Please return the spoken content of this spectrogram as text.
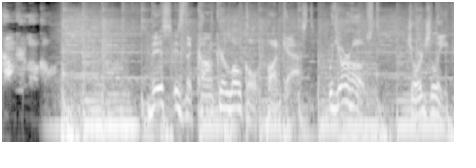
Conquer Local. This is the Conquer Local podcast with your host, George Leith.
